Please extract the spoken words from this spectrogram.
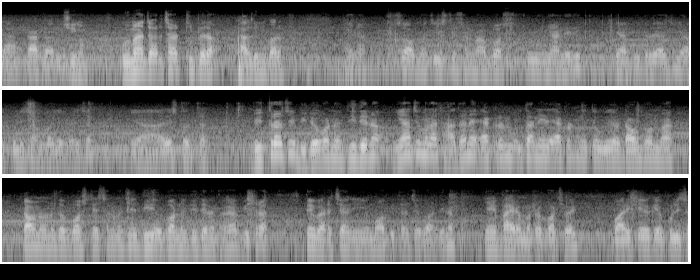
ला चिकन भुइँमा जर छ टिपेर फालिदिनु पऱ्यो होइन? सो अब म चाहिँ स्टेसनमा बस्छु यहाँनिर। यहाँ भित्र जान्छु यहाँ पुलिस अङ्कलहरू रहेछ यहाँ यस्तो हुन्छ। भित्र चाहिँ भिडियो गर्न दिँदैन। यहाँ चाहिँ मलाई थाहा छैन एक्रोन उतानिर एक्रोनको त्यो उयो डाउन टाउनमा टाउन त्यो बस स्टेसनमा चाहिँ दि गर्न दिँदैन थियो क्या भित्र। त्यही भएर चाहिँ अनि म भित्र चाहिँ गर्दिनँ। यहीँ बाहिर मात्र गर्छु है। भरे के हो के पुलिस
